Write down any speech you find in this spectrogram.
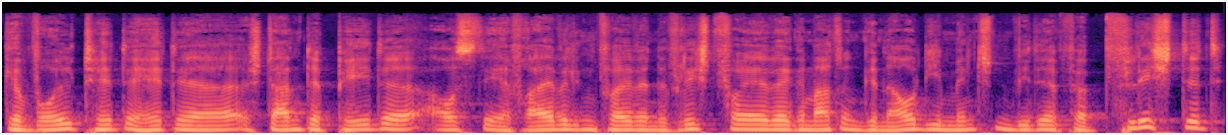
gewollt hätte, hätte er Stante Pete aus der Freiwilligen Feuerwehr eine Pflichtfeuerwehr gemacht und genau die Menschen wieder verpflichtet,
